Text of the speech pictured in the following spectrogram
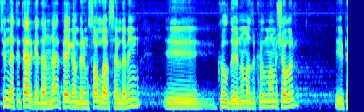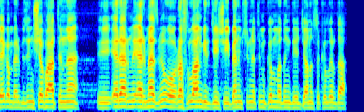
Sünneti terk edenler Peygamberimiz sallallahu aleyhi ve sellemin e, kıldığı namazı kılmamış olur. E, Peygamberimizin şefaatine e, erer mi ermez mi o Resulullah'ın bileceği şey. Benim sünnetimi kılmadın diye canı sıkılır da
